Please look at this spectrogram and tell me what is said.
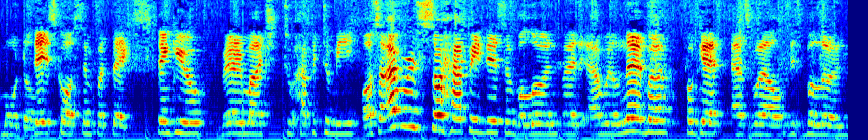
model. Today is called Sempertex. Thank you very much. Too happy to me. Also, I was so happy this balloon, but I will never forget as well this balloon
